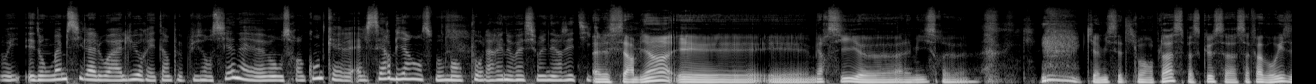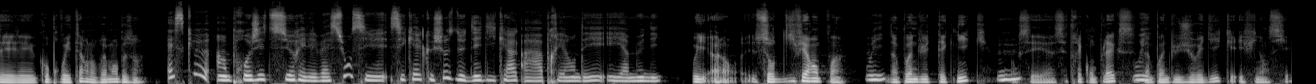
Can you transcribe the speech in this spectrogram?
Oui, et donc même si la loi Allure est un peu plus ancienne, elle, on se rend compte qu'elle elle sert bien en ce moment pour la rénovation énergétique. Elle sert bien et, et merci euh, à la ministre euh, qui a mis cette loi en place parce que ça, ça favorise et les copropriétaires en ont vraiment besoin. Est-ce qu'un projet de surélévation, c'est quelque chose de délicat à appréhender et à mener? Oui, alors sur différents points. Oui. D'un point de vue technique, Mhm. c'est très complexe, Oui. d'un point de vue juridique et financier.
